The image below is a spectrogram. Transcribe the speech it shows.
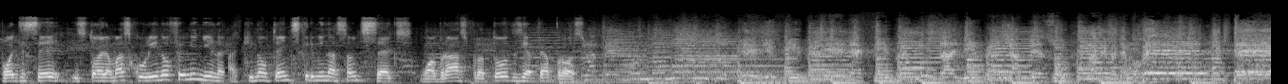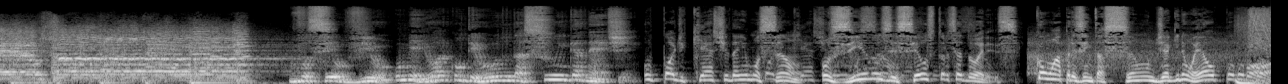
Pode ser história masculina ou feminina. Aqui não tem discriminação de sexo. Um abraço para todos e até a próxima. Você ouviu o melhor conteúdo da sua internet. O podcast da emoção, os hinos e seus torcedores. Com a apresentação de Agnoel Popó.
